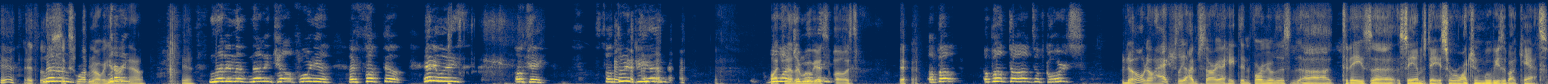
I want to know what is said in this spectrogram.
Yeah, it's 6 11 over here right now. Yeah. Not in the, not in California. I fucked up. Anyways, okay. So 3 p.m. Watch We'll another a movie, I suppose. about about dogs, of course. No, no, actually, I'm sorry. I hate to inform you of this. Uh, today's uh, Sam's Day, so we're watching movies about cats.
